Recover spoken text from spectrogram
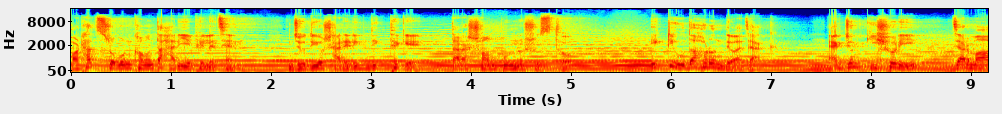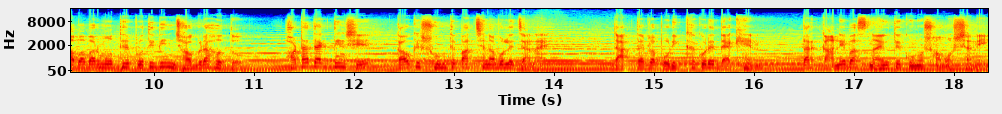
হঠাৎ শ্রবণ ক্ষমতা হারিয়ে ফেলেছেন, যদিও শারীরিক দিক থেকে তারা সম্পূর্ণ সুস্থ। একটি উদাহরণ দেওয়া যাক। একজন কিশোরী যার মা বাবার মধ্যে প্রতিদিন ঝগড়া হতো, হঠাৎ একদিন সে কাউকে শুনতে পাচ্ছে না বলে জানায়। ডাক্তাররা পরীক্ষা করে দেখেন তার কানে বা স্নায়ুতে কোনো সমস্যা নেই।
